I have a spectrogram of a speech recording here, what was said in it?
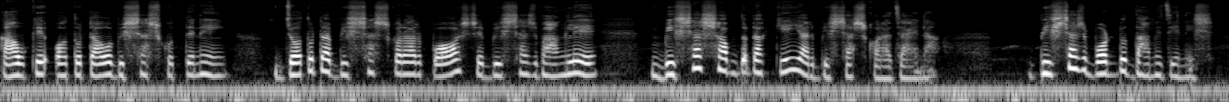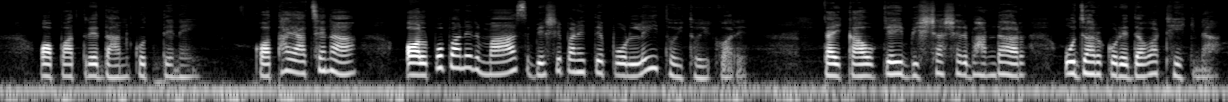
কাউকে অতটাও বিশ্বাস করতে নেই। যতটা বিশ্বাস করার পর সে বিশ্বাস ভাঙলে বিশ্বাস শব্দটাকেই আর বিশ্বাস করা যায় না। বিশ্বাস বড্ড দামি জিনিস, অপাত্রে দান করতে নেই। কথায় আছে না, অল্প পানির মাছ বেশি পানিতে পড়লেই থই থই করে। তাই কাউকেই বিশ্বাসের ভাণ্ডার উজাড় করে দেওয়া ঠিক না।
